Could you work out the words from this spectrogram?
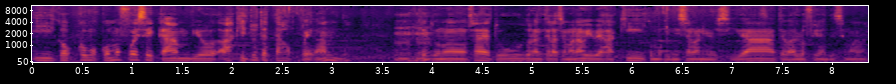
¿Y co- cómo, cómo fue ese cambio? Aquí tú te estás hospedando. Que tú no, ¿sabes? Tú durante la semana vives aquí, como que inicias la universidad, te vas los fines de semana.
